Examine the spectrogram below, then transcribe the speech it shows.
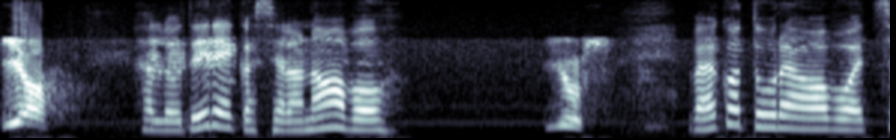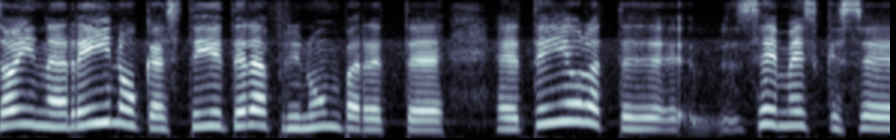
jah, hallo tere, kas seal on Aavo? just, väga tore, Aavo, et sain Reinu käest teie telefoninumber, et eh, teie olete see mees, kes eh,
